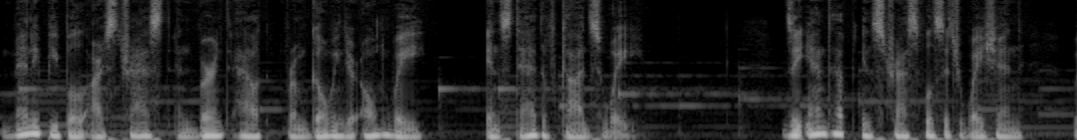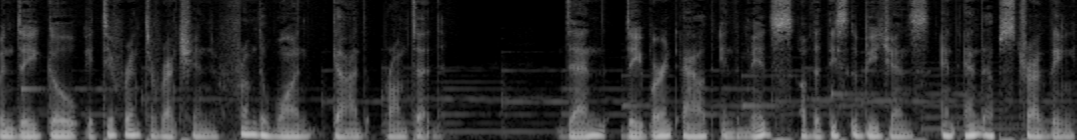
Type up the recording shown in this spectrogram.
Many people are stressed and burnt out from going their own way instead of God's way. They end up in stressful situation when they go a different direction from the one God prompted. Then they burn out in the midst of the disobedience and end up struggling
